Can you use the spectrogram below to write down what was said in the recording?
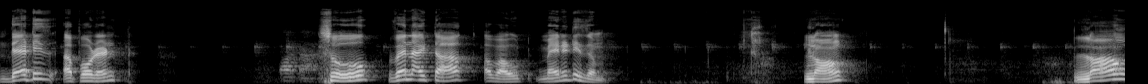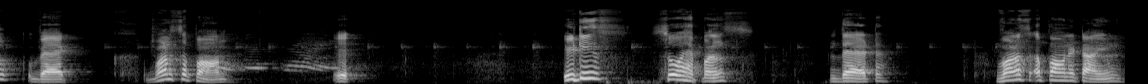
That is important. So when i talk about magnetism long long back once upon it, it is so happens that once upon a time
